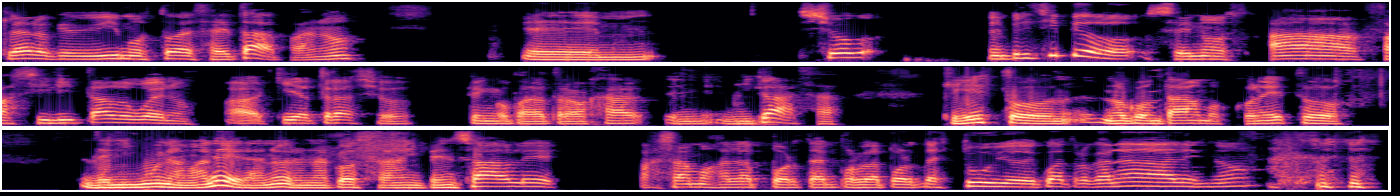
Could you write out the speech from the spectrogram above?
claro que vivimos toda esa etapa, ¿no? Em, yo, en principio, se nos ha facilitado, bueno, aquí atrás yo tengo para trabajar en, en mi casa, que esto, no contábamos con esto de ninguna manera, ¿no? Era una cosa impensable. Pasamos a la porta, por la porta estudio de cuatro canales, ¿no?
